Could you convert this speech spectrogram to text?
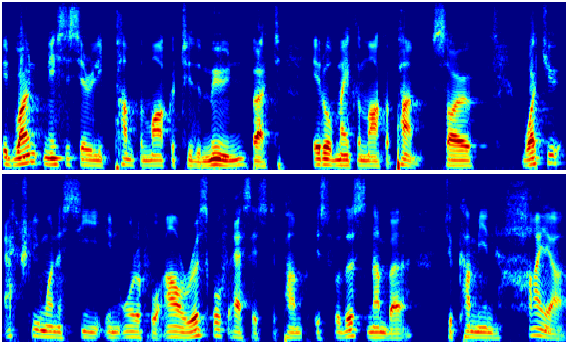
it won't necessarily pump the market to the moon, but it'll make the market pump. So what you actually want to see in order for our risk off assets to pump is for this number to come in higher,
